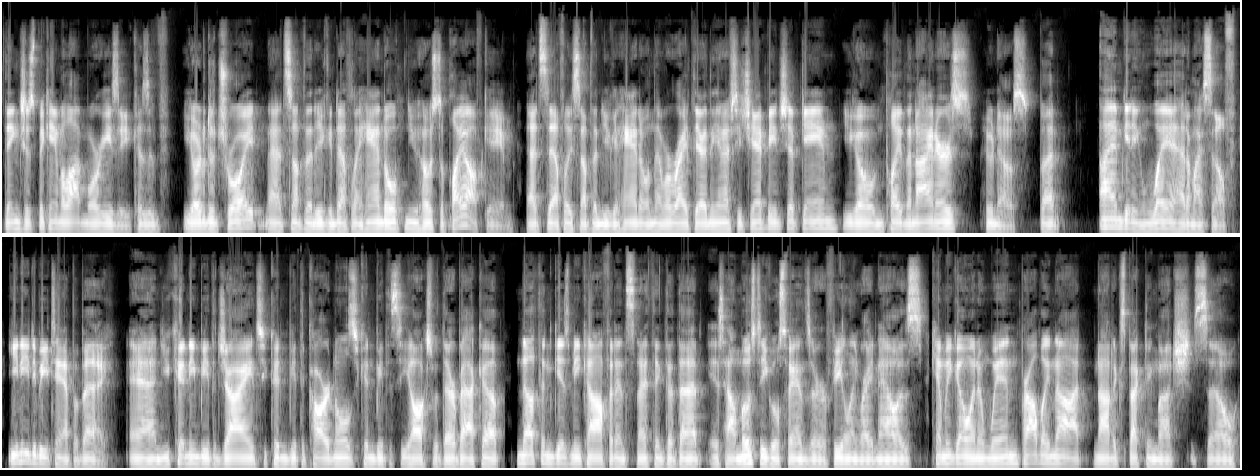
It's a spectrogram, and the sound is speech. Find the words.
things just became a lot more easy. Because if you go to Detroit, that's something that you can definitely handle. You host a playoff game, that's definitely something you can handle. And then we're right there in the NFC Championship game. You go and play the Niners, who knows? But I am getting way ahead of myself. You need to beat Tampa Bay. And you couldn't even beat the Giants. You couldn't beat the Cardinals. You couldn't beat the Seahawks with their backup. Nothing gives me confidence. And I think that that is how most Eagles fans are feeling right now is can we go in and win? Probably not. Not expecting much. So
